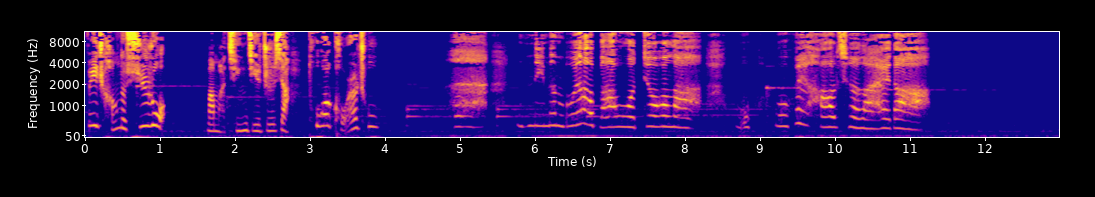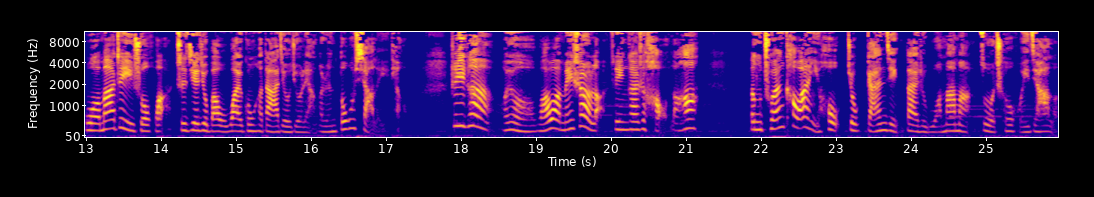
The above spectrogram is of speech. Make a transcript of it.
非常的虚弱。妈妈情急之下脱口而出：“啊，你们不要把我丢了，我我会好起来的。”我妈这一说话，直接就把我外公和大舅舅两个人都吓了一跳。这一看，哎呦，娃娃没事了，这应该是好了哈。等船靠岸以后，就赶紧带着我妈妈坐车回家了。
